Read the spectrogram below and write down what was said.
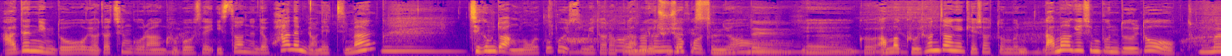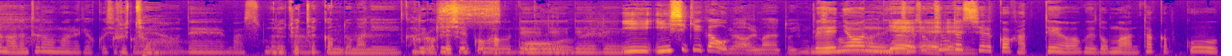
아드님도 여자친구랑 그곳에 있었는데 화는 면했지만 음. 지금도 악몽을 꾸고 아, 있습니다라고 아, 남겨주셨거든요. 네. 예. 음. 그 아마 그 현장에 계셨던 분, 아. 남아 계신 분들도 정말 많은 트라우마를 겪으실 그렇죠. 거예요. 네, 맞습니다. 죄책감도 많이 갖고 계실 것 같고 네, 네, 네, 이, 이 시기가 오면 얼마나 또 힘드실까. 매년 예, 계속 예, 힘드시 하실 것 같아요. 그래서 너무 안타깝고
